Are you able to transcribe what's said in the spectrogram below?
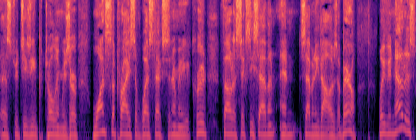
a strategic petroleum reserve once the price of West Texas Intermediate crude fell to sixty-seven and seventy dollars a barrel. Well, if you notice,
